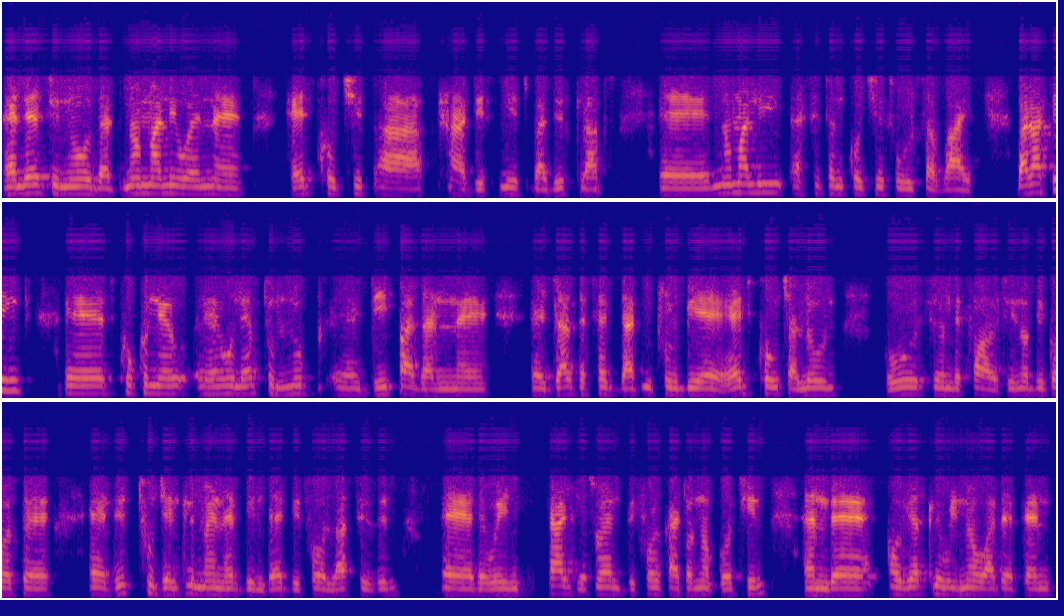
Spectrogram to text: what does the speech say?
And as you know, that normally when uh, head coaches are, are dismissed by these clubs, uh, normally assistant coaches will survive. But I think uh, Kukune uh, will have to look uh, deeper than uh, just the fact that it will be a head coach alone who is on the fault, you know, because these two gentlemen have been there before last season. They were in charge as well before Kaitano got in, and obviously we know what happened.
